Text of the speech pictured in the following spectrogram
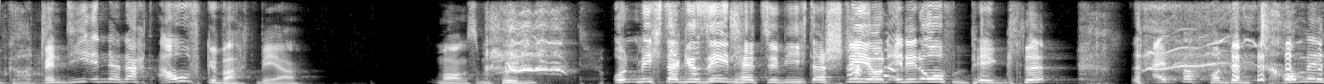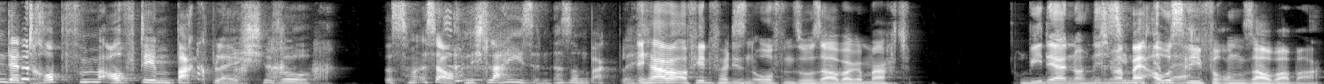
Oh Gott. Wenn die in der Nacht aufgewacht wäre, morgens um fünf, und mich da gesehen hätte, wie ich da stehe und in den Ofen pinkle, Einfach von dem Trommeln der Tropfen auf dem Backblech. So. Das ist ja auch nicht leise, ne? so ein Backblech. Ich habe auf jeden Fall diesen Ofen so sauber gemacht, wie der noch nicht mal bei? Auslieferung sauber war.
